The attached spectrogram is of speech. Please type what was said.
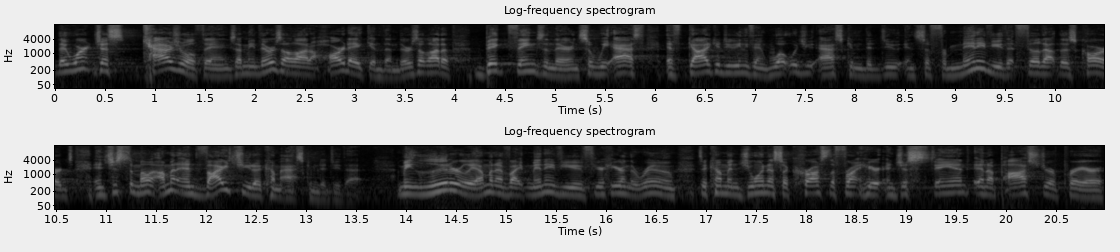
They weren't just casual things. I mean, there's a lot of heartache in them. There's a lot of big things in there. And so we asked if God could do anything, what would you ask Him to do? And so, for many of you that filled out those cards, in just a moment, I'm going to invite you to come ask Him to do that. I mean, literally, I'm going to invite many of you, if you're here in the room, to come and join us across the front here and just stand in a posture of prayer.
